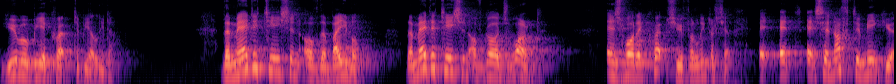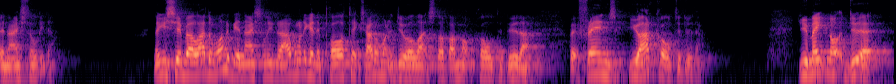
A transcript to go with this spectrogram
you will be equipped to be a leader. The meditation of the Bible, the meditation of God's word, is what equips you for leadership. It, it, it's enough to make you a national leader. Now you say, well, I don't want to be a national leader. I want to get into politics. I don't want to do all that stuff. I'm not called to do that. But friends, you are called to do that. You might not do it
